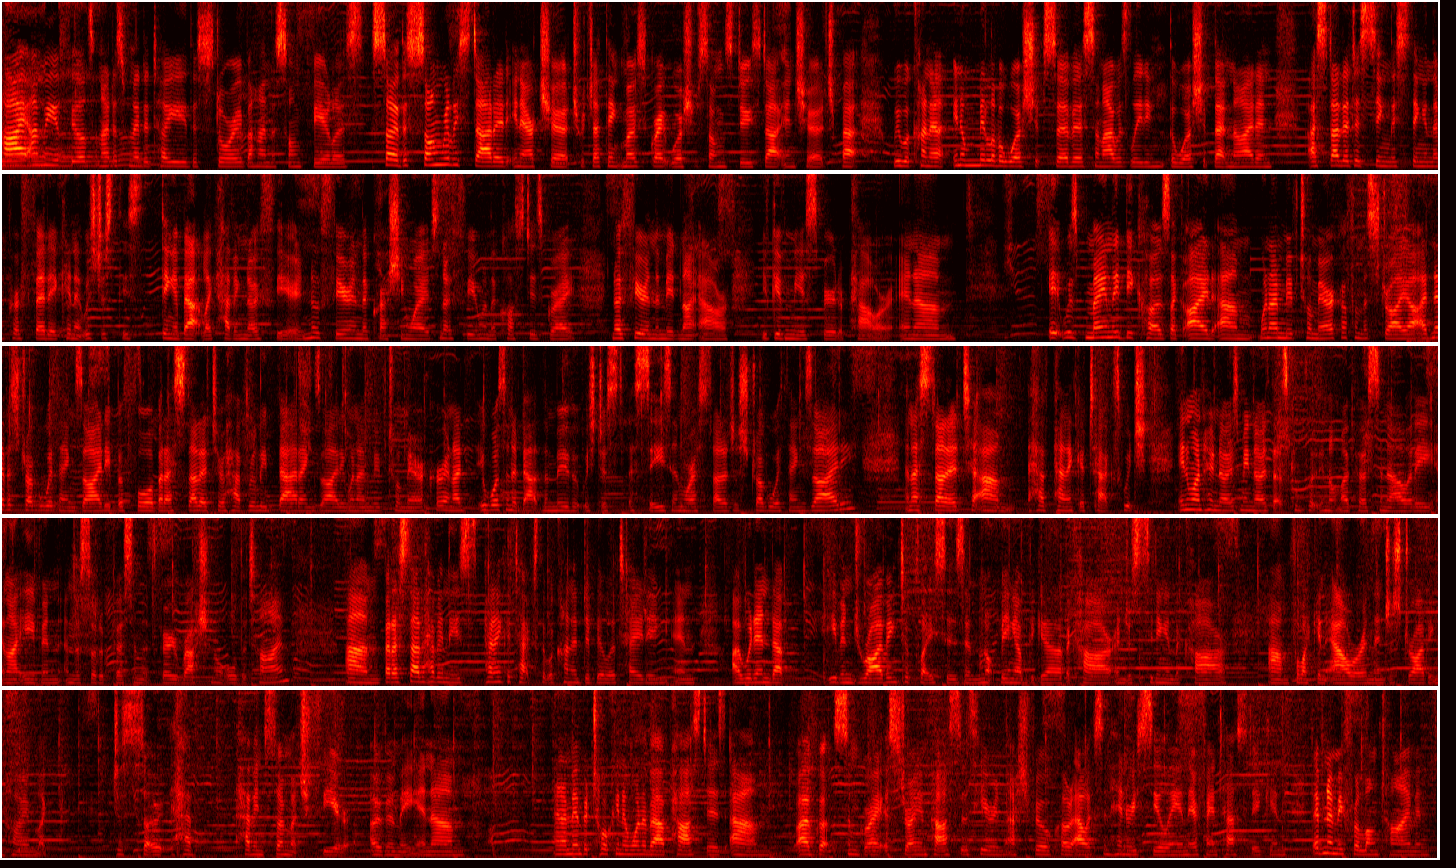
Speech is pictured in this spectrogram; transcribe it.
Hi, I'm Mia Fieldes, and I just wanted to tell you the story behind the song Fearless. So, the song really started in our church, which I think most great worship songs do start in church. But we were kind of in the middle of a worship service, and I was leading the worship that night. And I started to sing this thing in the prophetic, and it was just this thing about like having no fear no fear in the crashing waves, no fear when the cost is great, no fear in the midnight hour. You've given me a spirit of power. And, um, it was mainly because like I'd um, when I moved to America from Australia, I'd never struggled with anxiety before, but I started to have really bad anxiety when I moved to America, and I, it wasn't about the move; it was just a season where I started to struggle with anxiety, and I started to um, have panic attacks. Which anyone who knows me knows that's completely not my personality, and I even am the sort of person that's very rational all the time. Um, but I started having these panic attacks that were kind of debilitating, and I would end up even driving to places and not being able to get out of the car and just sitting in the car um, for like an hour and then just driving home, like just so have having so much fear over me. And um, and I remember talking to one of our pastors. Um, I've got some great Australian pastors here in Nashville called Alex and Henry Seeley, and they're fantastic. And they've known me for a long time. And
